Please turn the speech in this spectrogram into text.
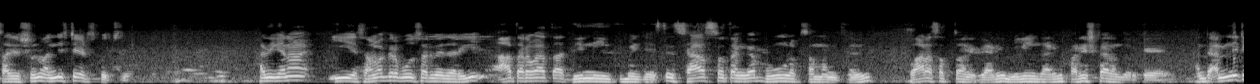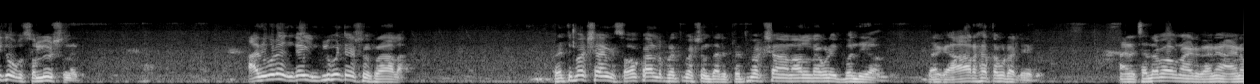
సజెషన్ అన్ని స్టేట్స్కి వచ్చింది అది కన్నా ఈ సమగ్ర భూ సర్వే జరిగి ఆ తర్వాత దీన్ని ఇంప్లిమెంట్ చేస్తే శాశ్వతంగా భూములకు సంబంధించినవి వారసత్వానికి కానీ మిగిలిన దానికి పరిష్కారం దొరికే అంటే అన్నిటికీ ఒక సొల్యూషన్ అది. అది కూడా ఇంకా ఇంప్లిమెంటేషన్ రాలా. ప్రతిపక్షానికి సోకాళ్ళు ప్రతిపక్షం దాని ప్రతిపక్షం అనాలన్నా కూడా ఇబ్బందిగా ఉంది. దానికి అర్హత కూడా లేదు. ఆయన చంద్రబాబు నాయుడు కానీ ఆయన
